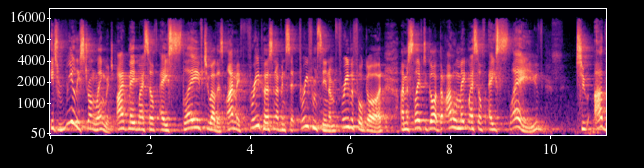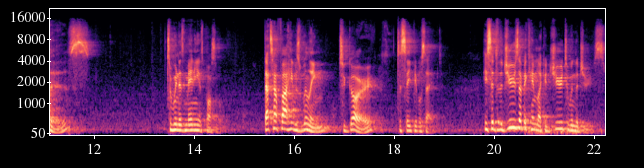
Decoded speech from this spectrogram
It's really strong language. I've made myself a slave to others. I'm a free person. I've been set free from sin. I'm free before God. I'm a slave to God, but I will make myself a slave to others to win as many as possible. That's how far he was willing to go to see people saved. He said, To the Jews, I became like a Jew to win the Jews.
